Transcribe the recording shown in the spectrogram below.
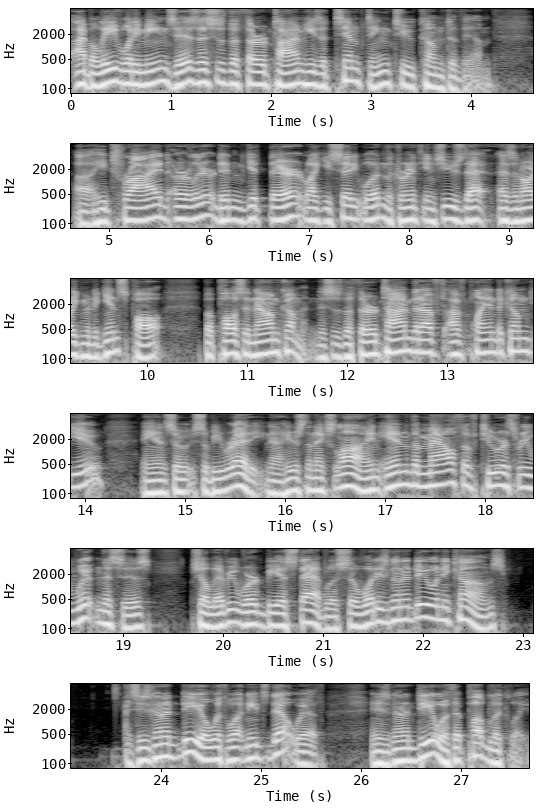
I believe what he means is this is the third time he's attempting to come to them. Uh, he tried earlier, didn't get there like he said he would, and the Corinthians used that as an argument against Paul. But Paul said, "Now I'm coming. This is the third time that I've I've planned to come to you, and so so be ready." Now here's the next line: "In the mouth of two or three witnesses shall every word be established." So what he's going to do when he comes is he's going to deal with what needs dealt with, and he's going to deal with it publicly.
